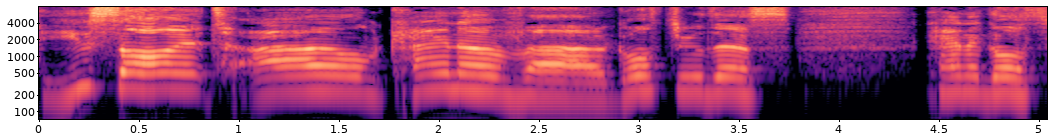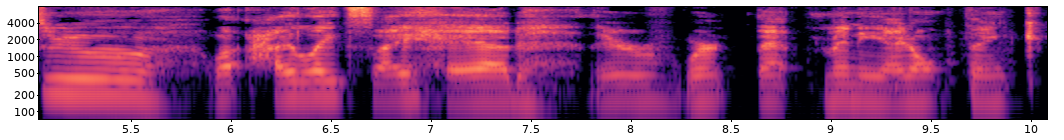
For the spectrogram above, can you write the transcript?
You saw it. I'll kind of uh, go through this, kind of go through what highlights I had. There weren't that many, I don't think,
